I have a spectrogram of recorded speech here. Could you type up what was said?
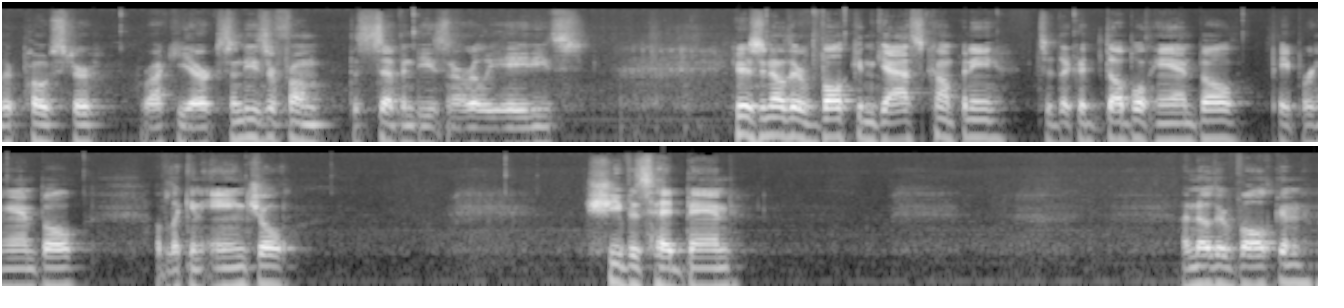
Another poster, Roky Erickson. These are from the 70s and early 80s. Here's another Vulcan Gas Company. It's like a double handbill, paper handbill of like an angel. Shiva's headband. Another Vulcan.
